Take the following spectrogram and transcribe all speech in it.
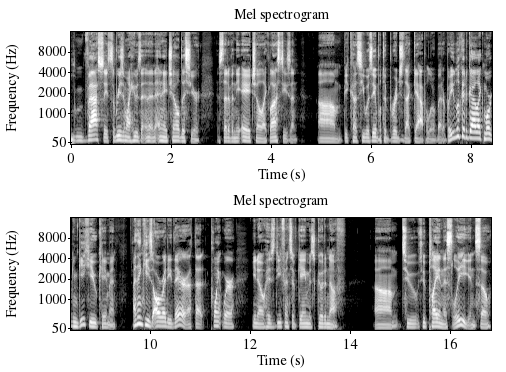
vastly. It's the reason why he was in the NHL this year instead of in the AHL like last season um, because he was able to bridge that gap a little better. But you look at a guy like Morgan Geekie who came in. I think he's already there at that point where you know his defensive game is good enough um, to to play in this league, and so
